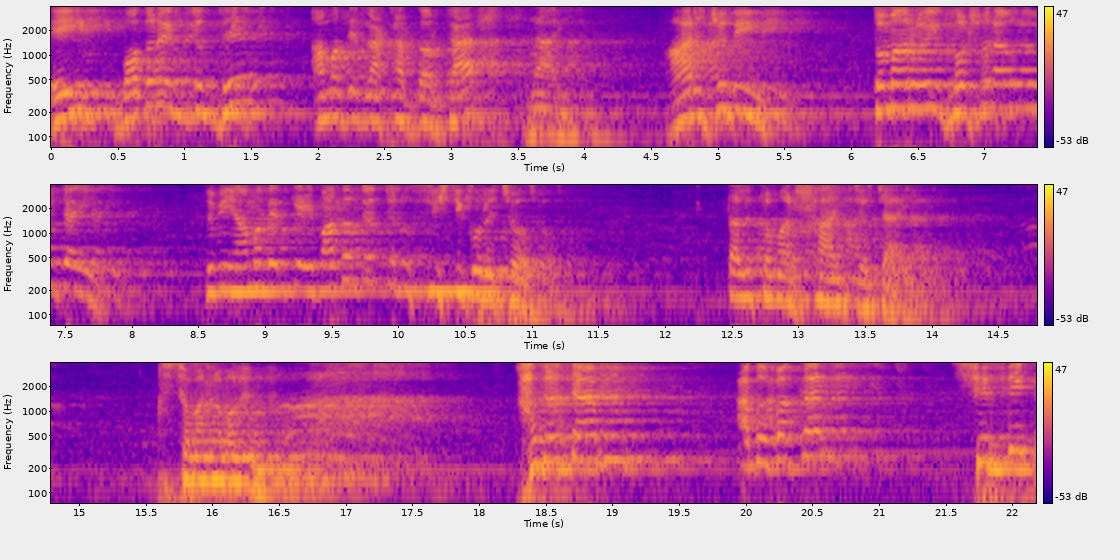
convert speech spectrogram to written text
এই বদরের যুদ্ধে আমাদের রাখার দরকার নাই। আর যদি তোমার ওই ঘোষণা অনুযায়ী তুমি আমাদেরকে ইবাদতের জন্য সৃষ্টি করেছ, তাহলে তোমার সাহায্য চাই। সবার বলেন। হযরত আবু আবু বকর সিদ্দিক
